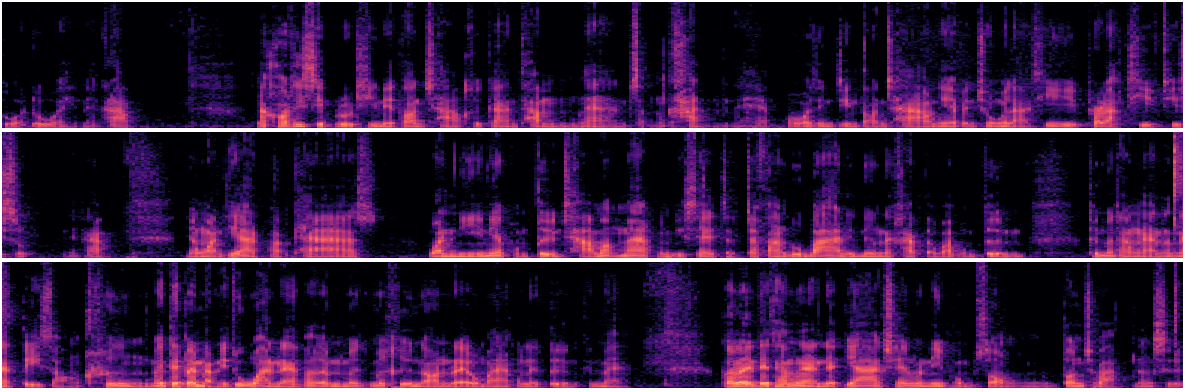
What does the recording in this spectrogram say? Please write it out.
ตัวด้วยนะครับ และข้อที่ 10รูทีนในตอนเช้าคือการทำงานสำคัญนะฮะเพราะว่าจริง ๆ ตอนเช้าเนี่ยเป็นช่วงเวลาที่ productive ที่สุดนะครับอย่างวันที่อัดพอดแคสต์วันนี้เนี่ยผมตื่นเช้ามากๆเป็นพิเศษจะจะฟังดูบ้านิดนึงนะครับแต่ว่าผมตื่นขึ้นมาทำงานตั้งแต่ตีสองครึ่งไม่ได้เป็นแบบนี้ทุกวันนะเพราะเมื่อเมื่อคืนนอนเร็วมากก็เลยตื่นขึ้นมา ก็เลยได้ทำงานยากๆ เช่นวันนี้ผมส่งต้นฉบับหนังสือ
